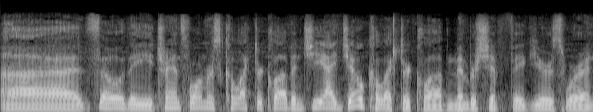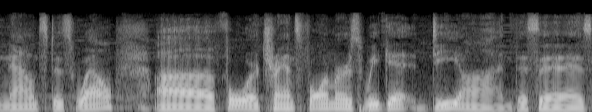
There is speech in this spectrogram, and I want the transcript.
Uh, so the Transformers Collector Club and GI Joe Collector Club membership figures were announced as well. Uh, for Transformers, we get Dion. This is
